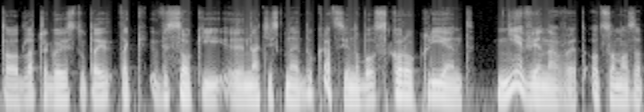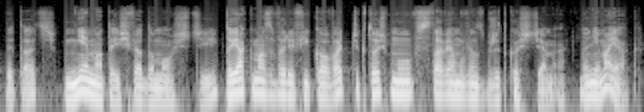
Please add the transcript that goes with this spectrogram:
to, dlaczego jest tutaj tak wysoki y, nacisk na edukację, no bo skoro klient nie wie nawet o co ma zapytać, nie ma tej świadomości, to jak ma zweryfikować, czy ktoś mu wstawia, mówiąc brzydko, ściemę? No nie ma jak.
